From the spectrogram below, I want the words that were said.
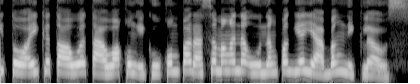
ito ay katawa-tawa kung ikukumpara sa mga naunang pagyayabang ni Klaus.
